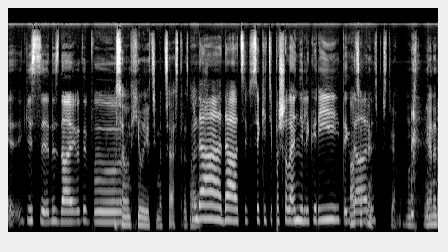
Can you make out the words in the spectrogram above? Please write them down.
Е, якісь, е, не знаю, типу. Silent Hill є ці медсестри, знаєш. Да, да, це всякі, типу, шалені лікарі і так а, далі. Це, в принципі, стрімно. Ну, я не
